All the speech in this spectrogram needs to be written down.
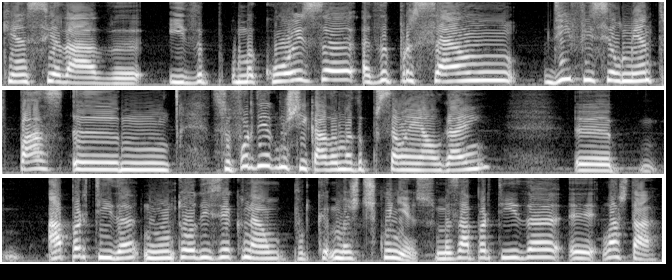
que a ansiedade e de, uma coisa, a depressão dificilmente passa. Hum, se for diagnosticada uma depressão em alguém, uh, à partida, não estou a dizer que não, porque, mas desconheço, mas à partida, uh, lá está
